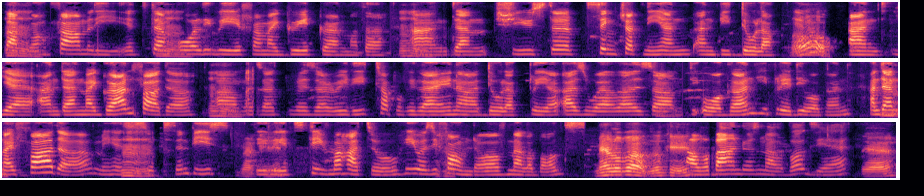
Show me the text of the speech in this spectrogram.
background family. It stemmed Mhm. all the way from my great grandmother. Mhm. and um, she used to sing chutney and, and beat dola Oh. know. And yeah and then my grandfather um, was a was a really top of the line uh, dola player as well as Mm-hmm. um, the organ. He played the organ. And then my father may his soul rest in peace the late steve mahato he was the founder of Melobugs. Mellow Melobugs, okay. Our band was Melobugs, yeah. Yeah.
